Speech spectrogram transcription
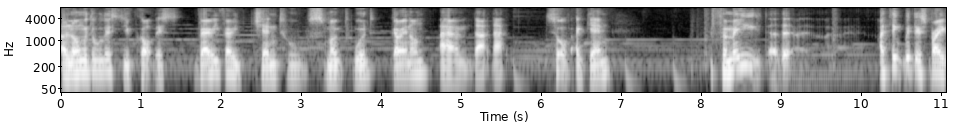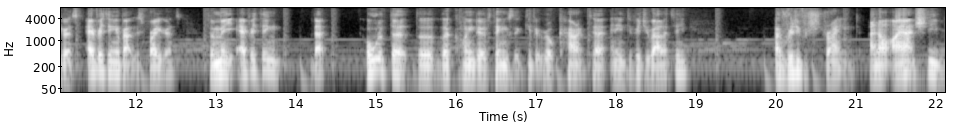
along with all this you've got this very very gentle smoked wood going on um that that sort of again for me i think with this fragrance everything about this fragrance for me everything that all of the, the the kind of things that give it real character and individuality are really restrained. And I, I actually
